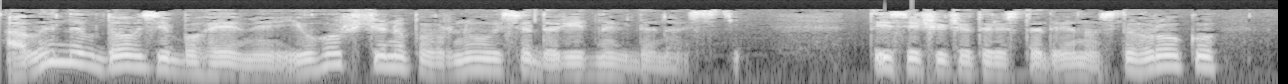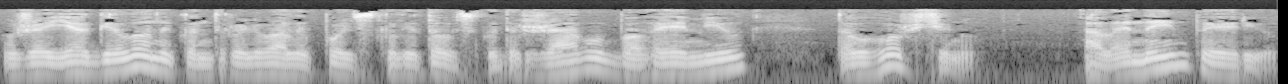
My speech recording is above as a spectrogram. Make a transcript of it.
але невдовзі Богемія і Угорщина повернулися до рідних династій. 1490 року вже Ягелони контролювали польсько-литовську державу, Богемію та Угорщину, але не імперію.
